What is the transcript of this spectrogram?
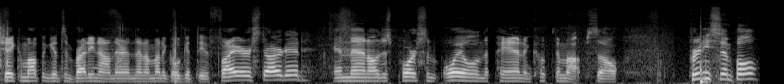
shake them up and get some breading on there, and then I'm going to go get the fire started, and then I'll just pour some oil in the pan and cook them up. So pretty simple,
